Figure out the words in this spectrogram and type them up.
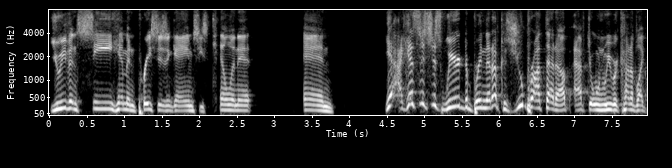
you even see him in preseason games, he's killing it. And yeah, I guess it's just weird to bring that up because you brought that up after when we were kind of like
